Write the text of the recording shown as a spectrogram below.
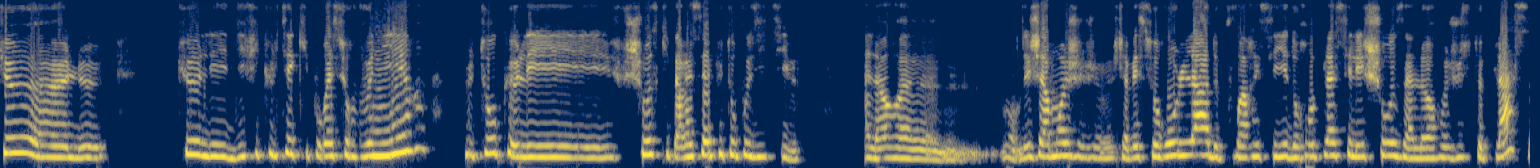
que, euh, que les difficultés qui pourraient survenir plutôt que les choses qui paraissaient plutôt positives. Alors, euh, bon, déjà, moi, j'avais ce rôle-là de pouvoir essayer de replacer les choses à leur juste place,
